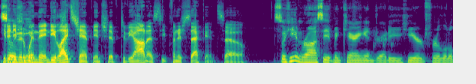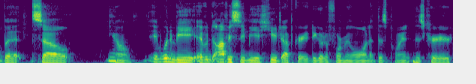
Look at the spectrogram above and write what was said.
So didn't even he- win the Indy Lights championship. To be honest, he finished second. So so he and Rossi have been carrying Andretti here for a little bit. So, you know, it wouldn't be it would obviously be a huge upgrade to go to Formula One at this point in his career.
